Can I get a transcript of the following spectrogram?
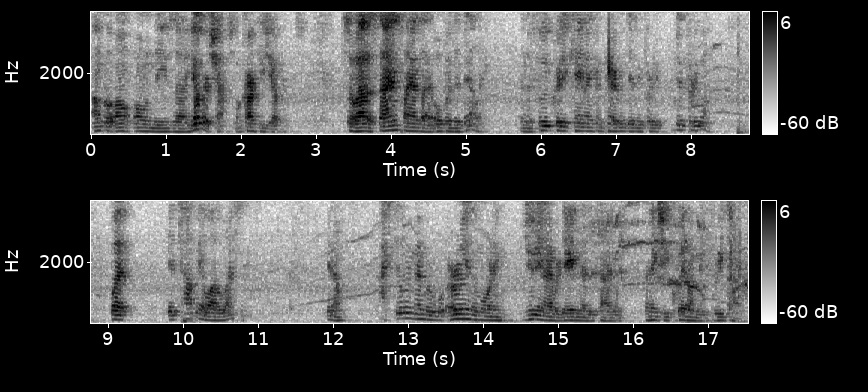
uncle own, owned these uh, yogurt shops, McCarthy's Yogurts. So out of Stine and Planz, I opened a deli, and the food critic came in, compared me, did me pretty, did pretty well. But it taught me a lot of lessons. You know, I still remember early in the morning. Judy and I were dating at the time, and I think she quit on me three times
